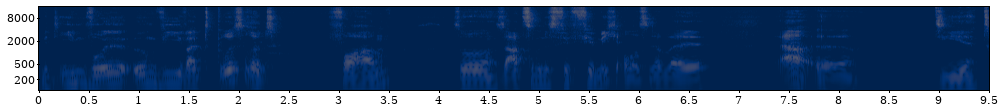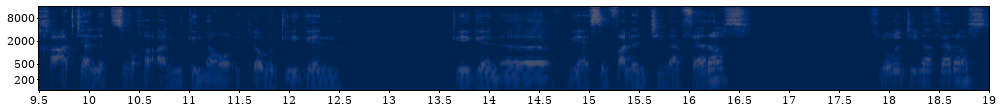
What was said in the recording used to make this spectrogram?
mit ihm wohl irgendwie was Größeres vorhaben. So sah zumindest für, für mich aus, ne? Weil, ja, äh, die trat ja letzte Woche an, genau, ich glaube gegen, gegen, äh, wie heißt sie, Valentina Ferros? Florentina Ferros?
